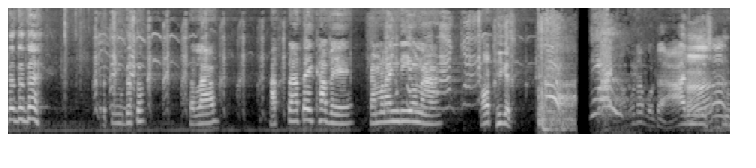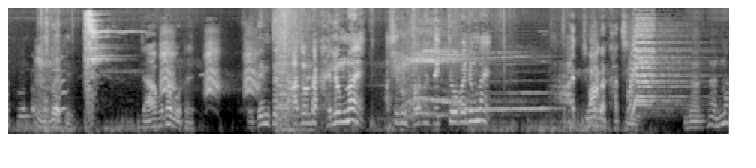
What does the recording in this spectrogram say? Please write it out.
দে দে দে। তুমি দে তো। হাতটাতেই খাবে কামড়াইন দিও না। হ্যাঁ ঠিক আছে। ওটা বটে হয় হবে কি যা বটে বটে। সেদিন তো চা জলটা খাইলাম নাই আর সেদিন ভালো করে দেখতেও পাইলাম নাই। আজ জলটা খাচ্ছি না। না না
